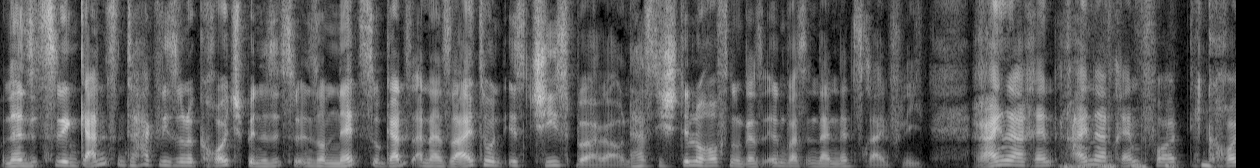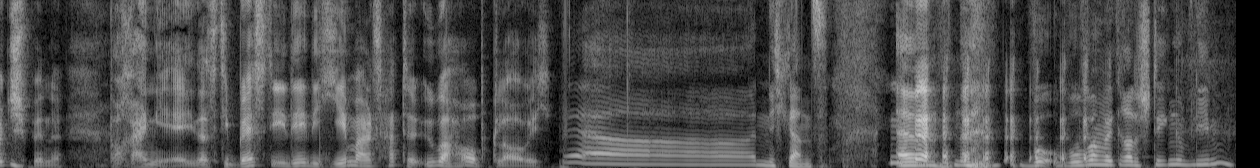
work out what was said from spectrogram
Und dann sitzt du den ganzen Tag wie so eine Kreuzspinne, sitzt du in so einem Netz so ganz an der Seite und isst Cheeseburger und hast die stille Hoffnung, dass irgendwas in dein Netz reinfliegt. Reinhard, Ren Reinhard Remford, die Kreuzspinne. Boah, Reini, ey, das ist die beste Idee, die ich jemals hatte. Überhaupt, glaube ich. ja, nicht ganz. ähm, wo, wo waren wir gerade stehen geblieben?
